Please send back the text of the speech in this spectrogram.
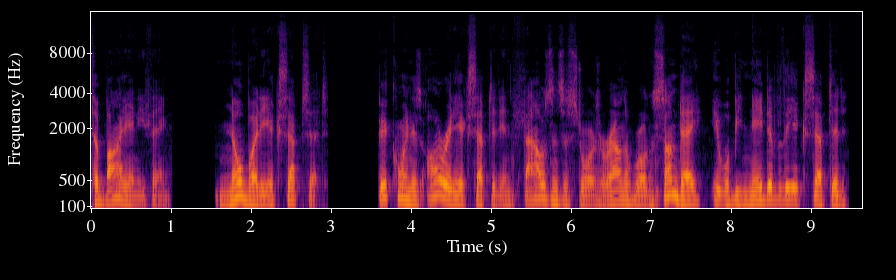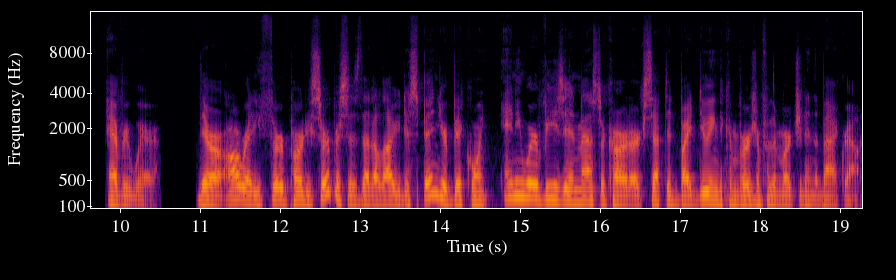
to buy anything. Nobody accepts it. Bitcoin is already accepted in thousands of stores around the world, and someday it will be natively accepted everywhere. There are already third party services that allow you to spend your Bitcoin anywhere Visa and MasterCard are accepted by doing the conversion for the merchant in the background.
